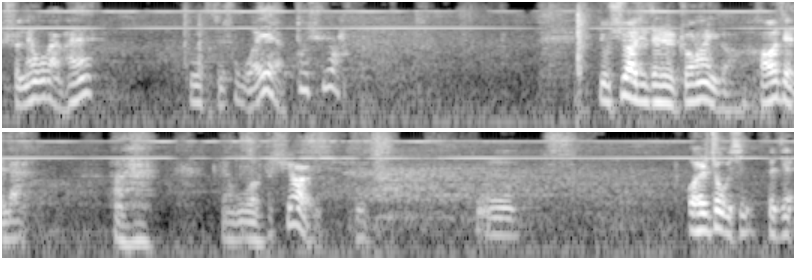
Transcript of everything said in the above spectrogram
省那五百块，只是我也不需要，有需要就在这装一个，好简单，啊，我不需要，嗯，我是周五七，再见。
